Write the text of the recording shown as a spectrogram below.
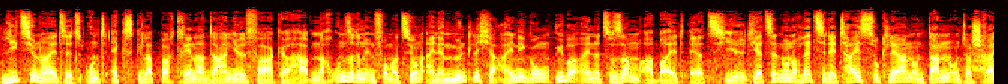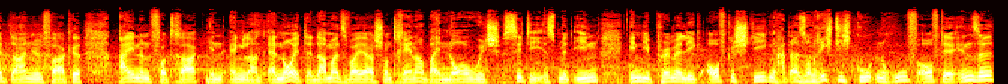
Leeds United und Ex-Gladbach-Trainer Daniel Farke haben nach unseren Informationen eine mündliche Einigung über eine Zusammenarbeit erzielt. Jetzt sind nur noch letzte Details zu klären und dann unterschreibt Daniel Farke einen Vertrag in England. Erneut, denn damals war er schon Trainer bei Norwich City, ist mit ihnen in die Premier League aufgestiegen, hat also einen richtig guten Ruf auf der Insel.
